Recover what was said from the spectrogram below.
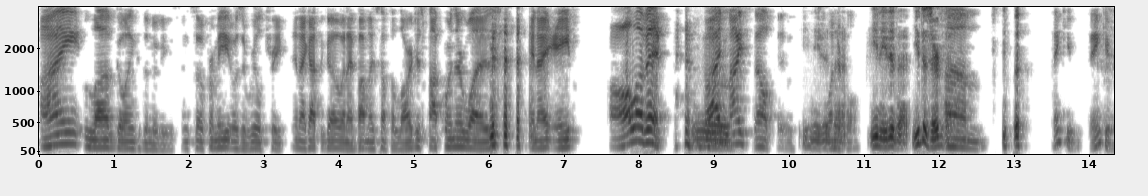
I love going to the movies, and so for me, it was a real treat. And I got to go, and I bought myself the largest popcorn there was, and I ate all of it by myself. It was you needed wonderful. that. You needed that. You deserve that. Um, thank you, thank you.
